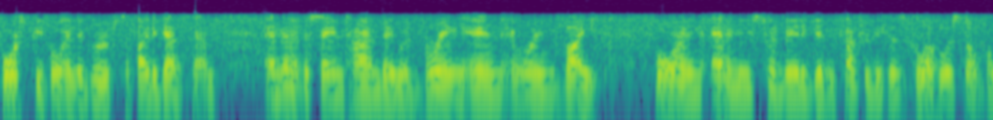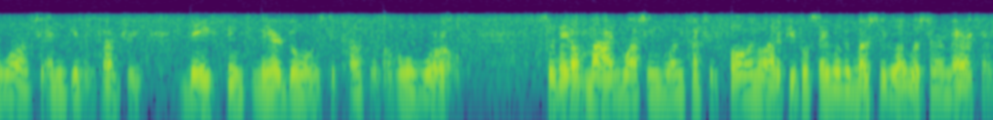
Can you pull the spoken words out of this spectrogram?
force people into groups to fight against them, and then at the same time they would bring in or invite foreign enemies to invade a given country because globalists don't belong to any given country. They think their goal is to conquer the whole world. so they don't mind watching one country fall. And a lot of people say, well, the, most of the globalists are American.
